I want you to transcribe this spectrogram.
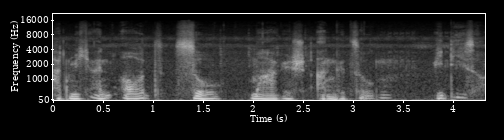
hat mich ein Ort so magisch angezogen wie dieser.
